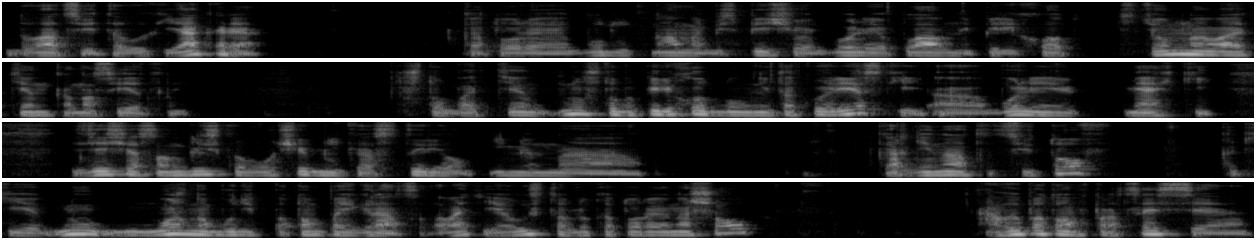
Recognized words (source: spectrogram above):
два цветовых якоря, которые будут нам обеспечивать более плавный переход с темного оттенка на светлый. Чтобы, оттен... ну, чтобы переход был не такой резкий, а более мягкий. Здесь я с английского учебника стырил именно координаты цветов. Какие, ну, можно будет потом поиграться. Давайте я выставлю, которые нашел. А вы потом в процессе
